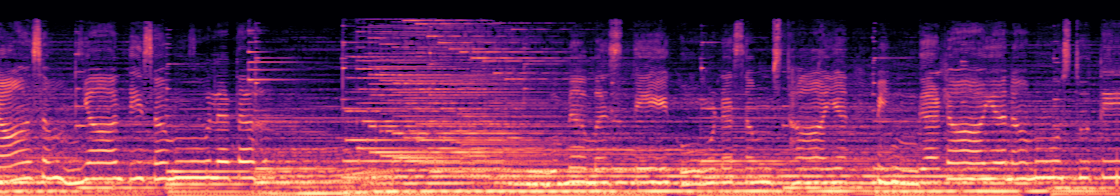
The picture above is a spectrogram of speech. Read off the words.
नासं यान्ति समूलतः पिङ्गलाय नमोऽस्तु ते।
